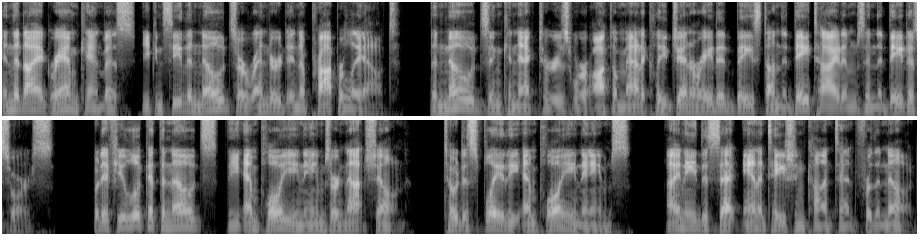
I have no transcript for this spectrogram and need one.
In the diagram canvas, you can see the nodes are rendered in a proper layout. The nodes and connectors were automatically generated based on the data items in the data source. But if you look at the nodes, the employee names are not shown. To display the employee names, I need to set annotation content for the node.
